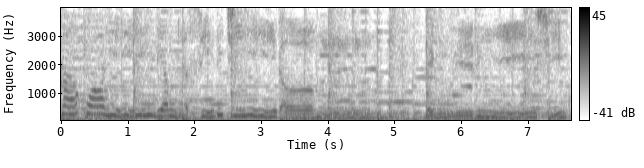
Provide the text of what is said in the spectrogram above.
较欢喜念也是你一人，因为你是我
